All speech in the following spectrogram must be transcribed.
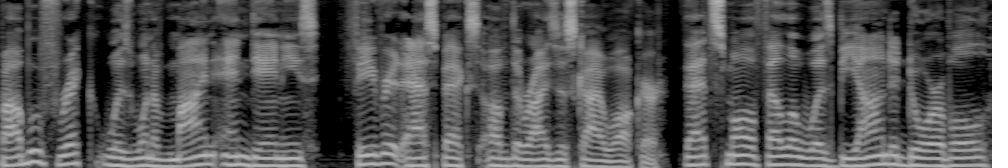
Babu Frick was one of mine and Danny's favorite aspects of The Rise of Skywalker. That small fellow was beyond adorable,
